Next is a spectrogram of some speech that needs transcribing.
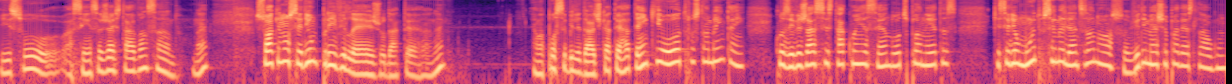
isso a ciência já está avançando, né? Só que não seria um privilégio da Terra, né? É uma possibilidade que a Terra tem que outros também têm. Inclusive já se está conhecendo outros planetas que seriam muito semelhantes ao nosso. Vira e mexe aparece lá algum,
